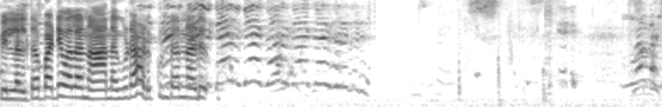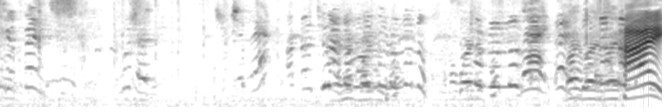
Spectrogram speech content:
పిల్లలతో పాటు వాళ్ళ నాన్న కూడా ఆడుకుంటున్నాడు. హాయ్.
